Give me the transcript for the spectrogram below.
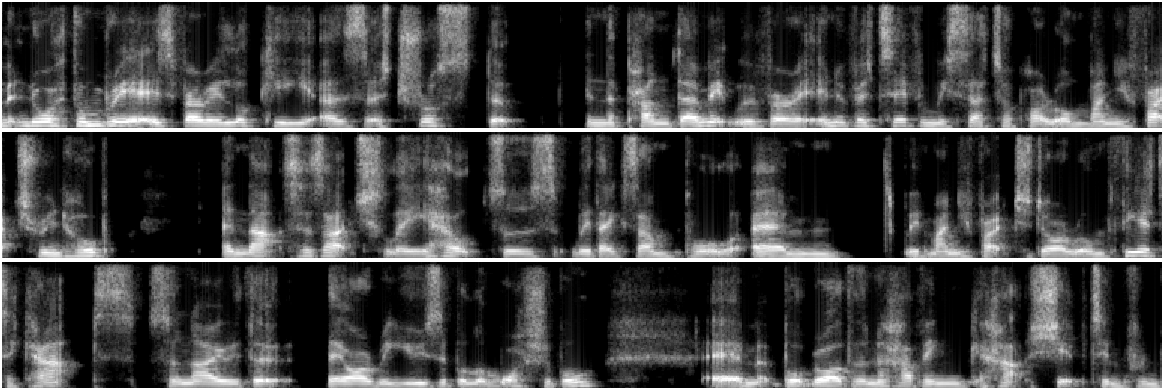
Northumbria is very lucky as a trust that in the pandemic we're very innovative and we set up our own manufacturing hub and that has actually helped us with example um, we've manufactured our own theatre caps so now that they are reusable and washable um, but rather than having hats shipped in from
